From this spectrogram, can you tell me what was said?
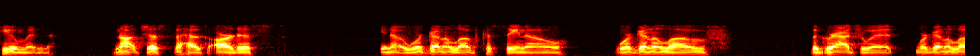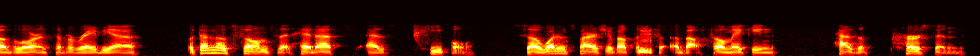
human, not just the has artist. You know, we're gonna love Casino, we're gonna love The Graduate, we're gonna love Lawrence of Arabia, but then those films that hit us as people so, what inspires you about the mm. about filmmaking has a person,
